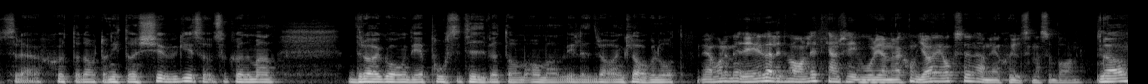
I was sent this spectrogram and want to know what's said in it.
sådär 17, 18, 19, 20 så, så kunde man dra igång det positivet om, om man ville dra en klagolåt. Jag håller med, det är ju väldigt vanligt kanske i vår generation. Jag är också nämligen skilsmässobarn. Ja,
